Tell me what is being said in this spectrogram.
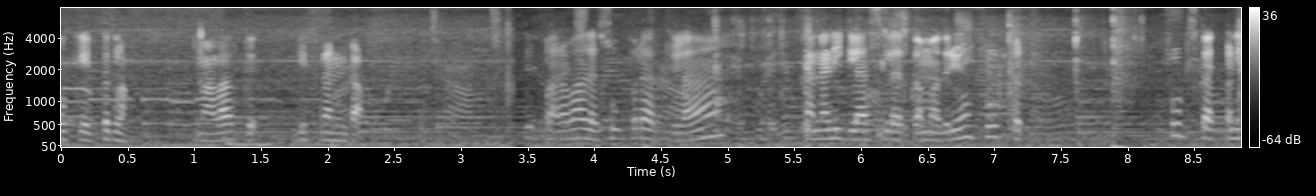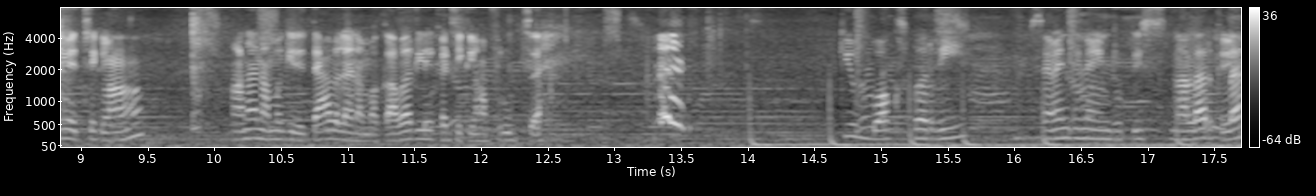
ஓகே எடுத்துக்கலாம். நல்லாயிருக்கு டிஃப்ரெண்ட்டாக இது பரவாயில்ல சூப்பராக இருக்குல்ல? கண்ணாடி கிளாஸில் இருக்க மாதிரியும் ஃப்ரூட் கட் ஃப்ரூட்ஸ் கட் பண்ணி வச்சுக்கலாம். ஆனால் நமக்கு இது தேவையில்ல. நம்ம கவர்லேயே கட்டிக்கலாம் ஃப்ரூட்ஸை கியூப் பாக்ஸ் பர்ரி செவன்ட்டி நைன் ருபீஸ் நல்லா இருக்குல்ல?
